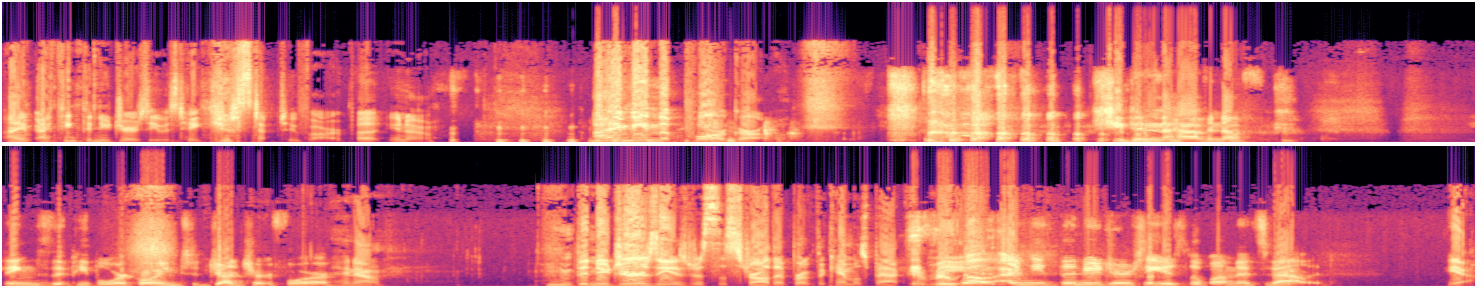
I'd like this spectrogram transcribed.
I, I think the New Jersey was taking it a step too far, but you know. I mean, the poor girl. She didn't have enough things that people were going to judge her for. I know. The New Jersey is just the straw that broke the camel's back for me. Well, I mean, the New Jersey is the one that's valid. Yeah.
